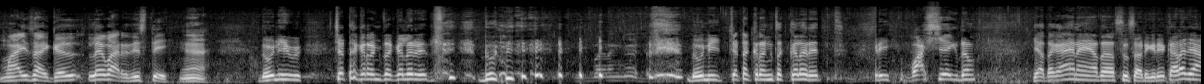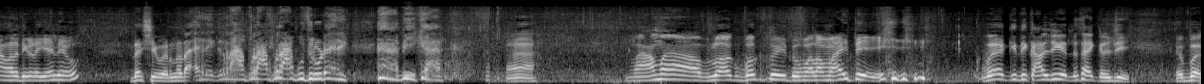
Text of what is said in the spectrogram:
माझी सायकल लय भारी दिसते. हां. दोन्ही चटक रंगचा कलर आहेत. दोन्ही दोन्ही चटक रंगचा कलर आहेत. वाश्य एकदम. हे आता काय नाही आता सुसाटगिरी करायचे आम्हाला तिकडे गेले हो. दशीवरनं डायरेक्ट राप राप राप उतरू डायरेक्ट हां बेकार. हां. मामा ब्लॉग बघतोय तुम्हाला माहिती आहे. बघ किती काळजी घेतली सायकलची. हे बघ.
